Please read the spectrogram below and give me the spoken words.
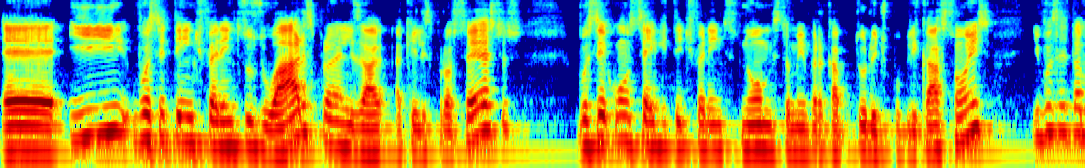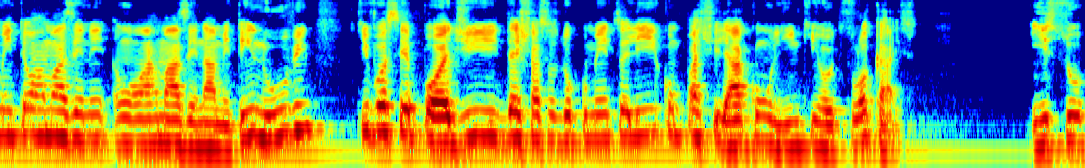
é, e você tem diferentes usuários para analisar aqueles processos. Você consegue ter diferentes nomes também para captura de publicações e você também tem um, um armazenamento em nuvem que você pode deixar seus documentos ali e compartilhar com o link em outros locais. Isso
